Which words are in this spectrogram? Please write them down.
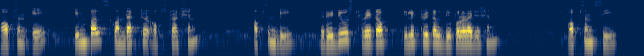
Option A Impulse conductor obstruction. Option B Reduced rate of electrical depolarization. Option C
